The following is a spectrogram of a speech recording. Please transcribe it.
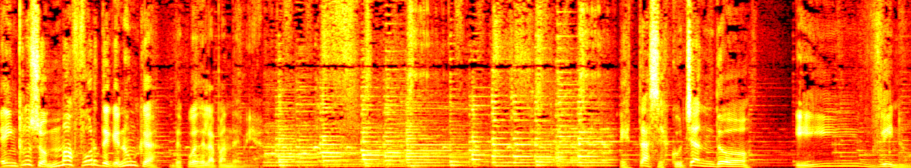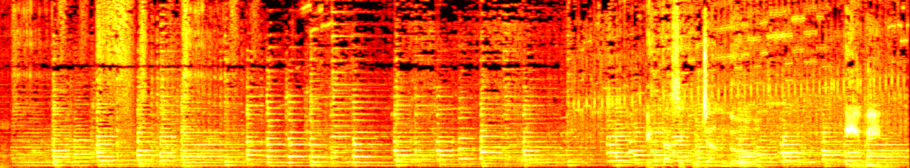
e incluso más fuerte que nunca después de la pandemia. Estás escuchando y vino. Estás escuchando y vino.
